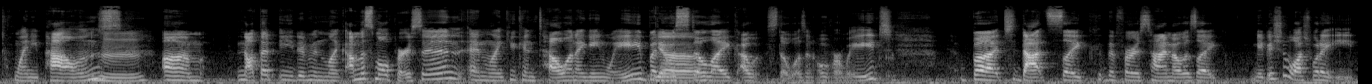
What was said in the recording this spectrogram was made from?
twenty pounds. Mm-hmm. Um, not that even like I'm a small person and like you can tell when I gain weight, but it was still like I w- still wasn't overweight. But that's like the first time I was like. Maybe I should watch what I eat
